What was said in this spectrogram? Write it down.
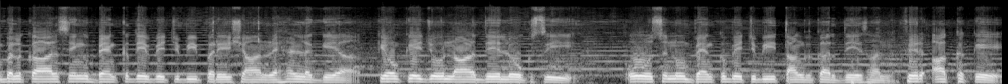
ਬਲਕਾਰ ਸਿੰਘ ਬੈਂਕ ਦੇ ਵਿੱਚ ਵੀ ਪਰੇਸ਼ਾਨ ਰਹਿਣ ਲੱਗਿਆ ਕਿਉਂਕਿ ਜੋ ਨਾਲ ਦੇ ਲੋਕ ਸੀ, ਉਹ ਉਸ ਨੂੰ ਬੈਂਕ ਵਿੱਚ ਵੀ ਤੰਗ ਕਰਦੇ ਸਨ। ਫਿਰ ਅੱਕ ਕੇ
